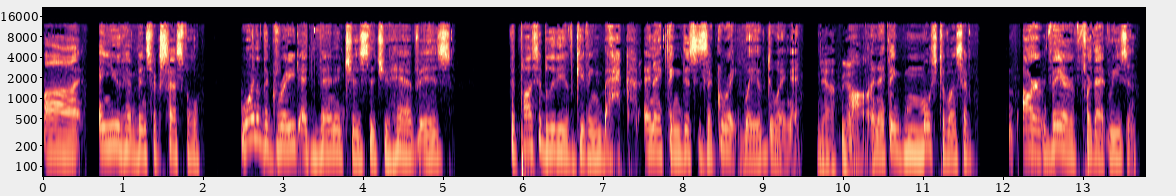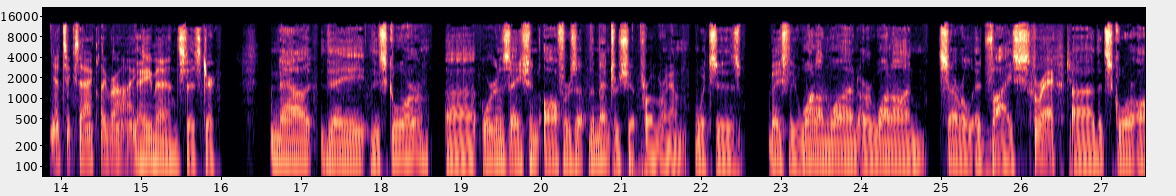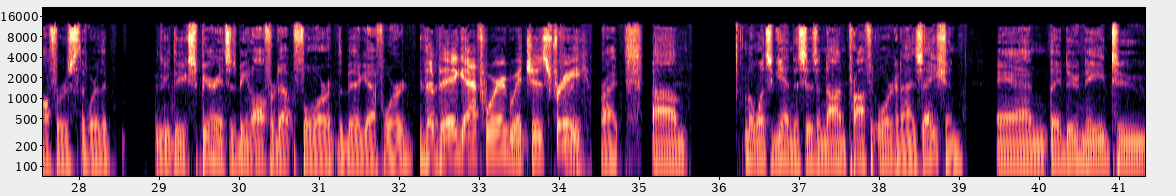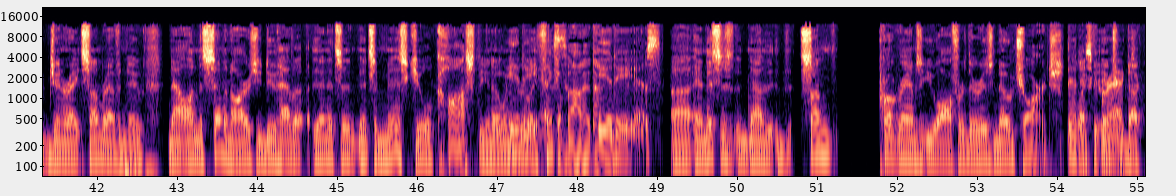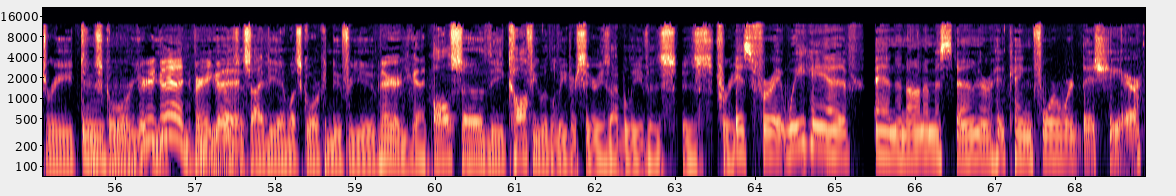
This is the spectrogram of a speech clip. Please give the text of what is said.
uh, and you have been successful, one of the great advantages that you have is the possibility of giving back. And I think this is a great way of doing it. Yeah. yeah. Uh, and I think most of us have are there for that reason. That's exactly right. Amen, sister. Now, the the SCORE uh, organization offers up the mentorship program, which is basically one on one or one on several advice. Correct. Uh, that SCORE offers, where the the experience is being offered up for the big F word. The big F word, which is free. free. Right. Um, but once again, this is a nonprofit organization and they do need to generate some revenue. Now, on the seminars, you do have a, and it's a it's a minuscule cost. You know, when you really is. think about it, it is. Uh, and this is now some programs that you offer, there is no charge. That like the correct. introductory to mm-hmm. score. You, very you, good. Very you good. Business idea and what score can do for you. Very good. Also, the coffee with a leader series, I believe, is is free. Is free. We have an anonymous donor who came forward this year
